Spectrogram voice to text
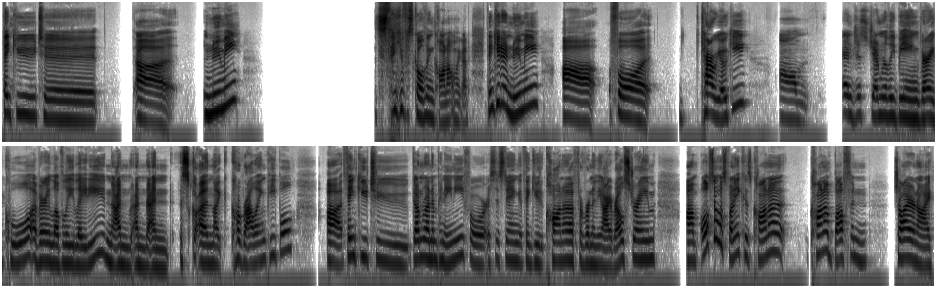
thank you to uh Numi thank you for scolding Connor. Oh my god. Thank you to Numi uh for karaoke. Um and just generally being very cool, a very lovely lady and and and, and, and like corralling people. Uh thank you to Gunrun and Panini for assisting. Thank you to Connor for running the IRL stream. Um also it was funny because Connor Connor Buff and Shia and I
